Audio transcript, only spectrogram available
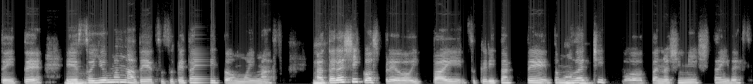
ていて、うん、えー、そういうままで続けたいと思います。うん、新しいコスプレをいっぱい作りたくて、友達と楽しみしたいです。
